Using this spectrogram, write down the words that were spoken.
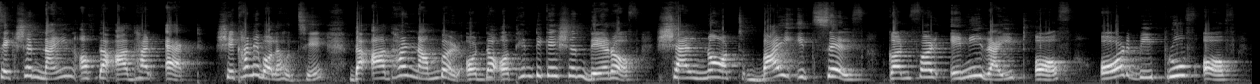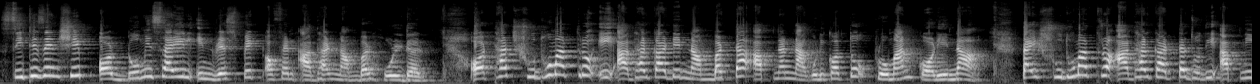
section nine of the Aadhaar act সেখানে বলা হচ্ছে the Aadhaar number or the authentication thereof shall not by itself confer any right of or be proof of citizenship or domicile in respect of an Aadhaar number holder অর্থাৎ শুধুমাত্র এই আধার কার্ডের নাম্বারটা আপনার নাগরিকত্ব প্রমাণ করে না। তাই শুধুমাত্র আধার কার্ডটা যদি আপনি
